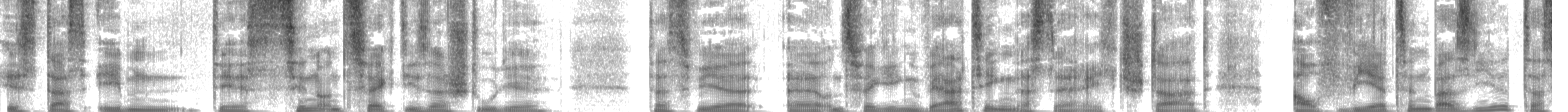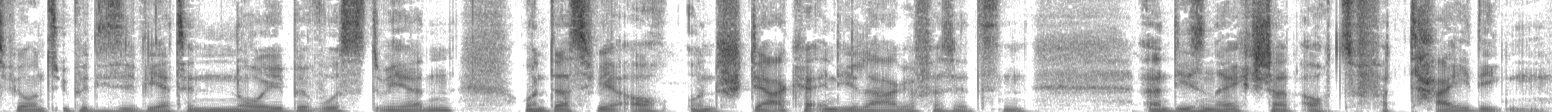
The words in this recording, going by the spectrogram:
ist das eben der Sinn und Zweck dieser Studie, dass wir äh, uns vergegenwärtigen, dass der Rechtsstaat auf Werten basiert, dass wir uns über diese Werte neu bewusst werden und dass wir auch uns stärker in die Lage versetzen, an diesen Rechtsstaat auch zu verteidigen.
